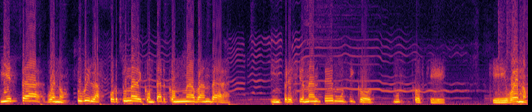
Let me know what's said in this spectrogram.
Y esta, bueno, tuve la fortuna de contar con una banda impresionante, músicos, músicos que, que bueno,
